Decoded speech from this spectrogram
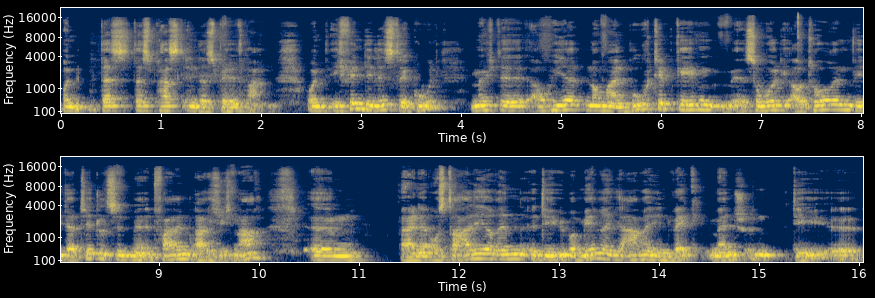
Und das, das passt in das Bild rein. Und ich finde die Liste gut, möchte auch hier nochmal einen Buchtipp geben. Sowohl die Autorin wie der Titel sind mir entfallen, reiche ich nach. Ähm, eine Australierin, die über mehrere Jahre hinweg Menschen, die äh,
